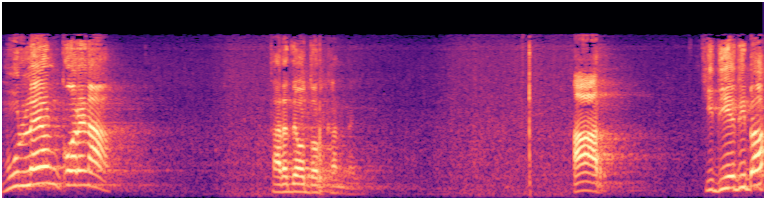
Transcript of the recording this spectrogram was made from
মূল্যায়ন করে না, তারা দেওয়া দরকার নাই। আর কি দিয়ে দিবা?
